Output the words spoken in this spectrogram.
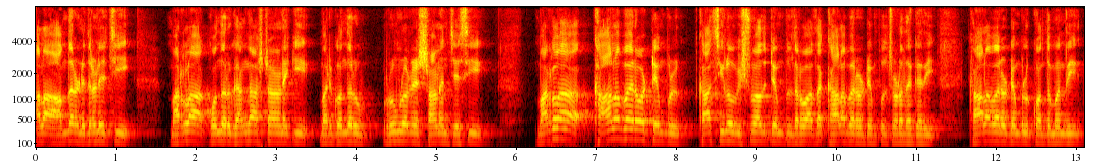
అలా అందరూ నిద్రలేచి మరలా కొందరు గంగా స్నానానికి మరికొందరు రూమ్లోనే స్నానం చేసి మరలా కాలభైరవ టెంపుల్ కాశీలో విశ్వనాథ్ టెంపుల్ తర్వాత కాలభైరవ టెంపుల్ చూడదగ్గది. కాలభైరవ టెంపుల్ కొంతమంది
